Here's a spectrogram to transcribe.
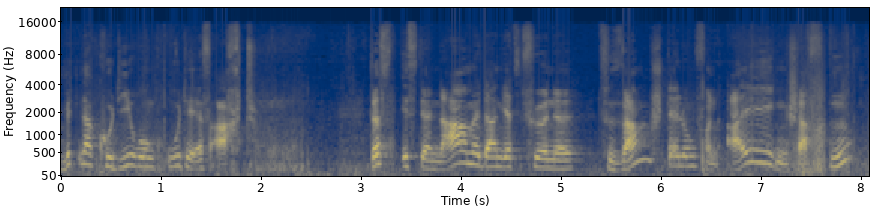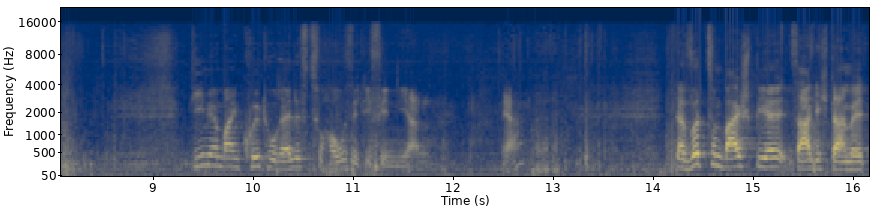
mit einer Codierung UTF-8. Das ist der Name dann jetzt für eine Zusammenstellung von Eigenschaften, die mir mein kulturelles Zuhause definieren. Ja? Da wird zum Beispiel, sage ich damit,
